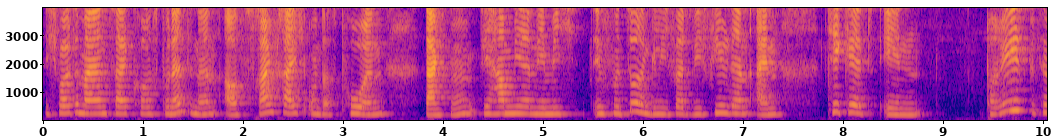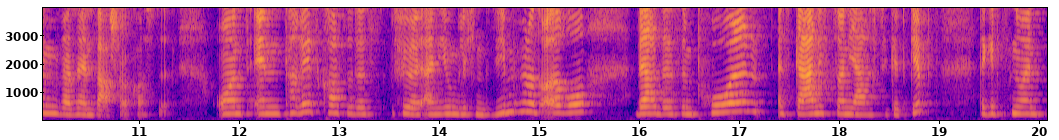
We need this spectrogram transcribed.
Ich wollte meinen zwei Korrespondentinnen aus Frankreich und aus Polen danken. Die haben mir nämlich Informationen geliefert, wie viel denn ein Ticket in Paris bzw. in Warschau kostet. Und in Paris kostet es für einen Jugendlichen 700 Euro, während es in Polen es gar nicht so ein Jahresticket gibt. Da gibt es nur ein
